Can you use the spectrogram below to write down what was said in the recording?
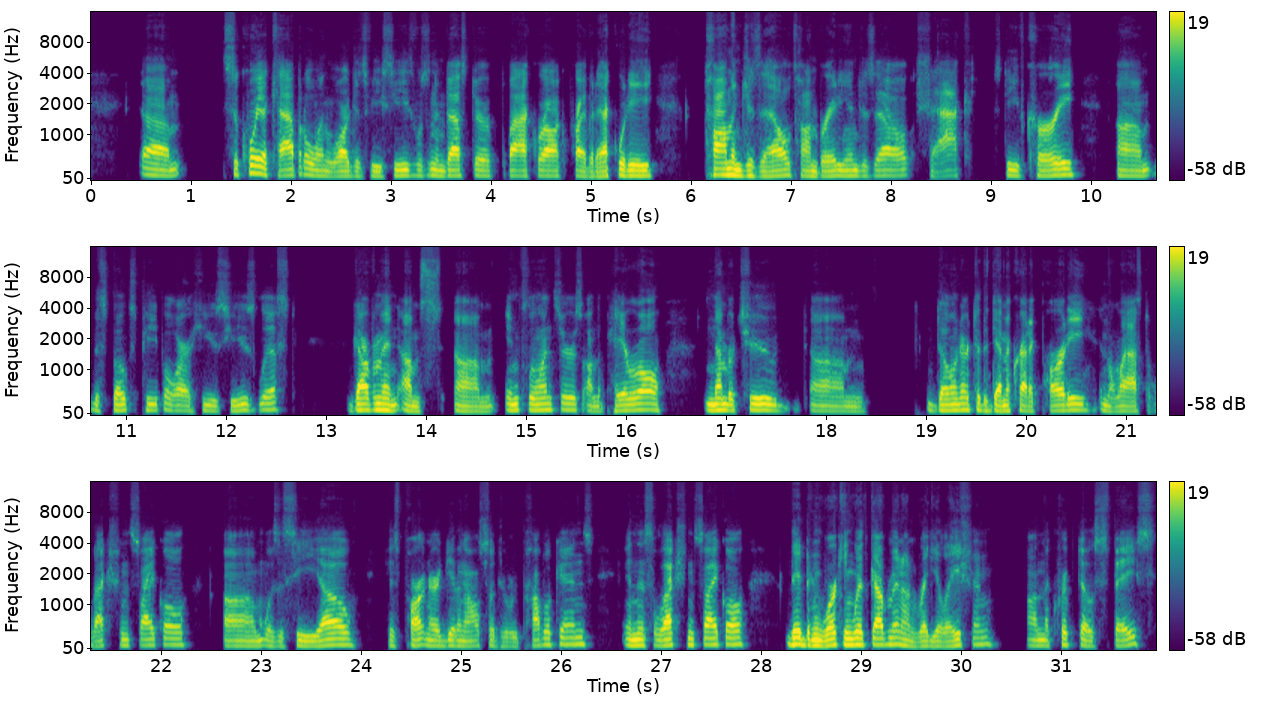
um, Sequoia Capital, one of the largest VCs, was an investor. BlackRock, private equity, Tom and Giselle, Tom Brady and Giselle, Shaq, Steve Curry. Um, the spokespeople are Hughes Hughes list. Government um, um, influencers on the payroll. Number two um, donor to the Democratic Party in the last election cycle um, was a CEO. His partner had given also to Republicans in this election cycle. They'd been working with government on regulation on the crypto space.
